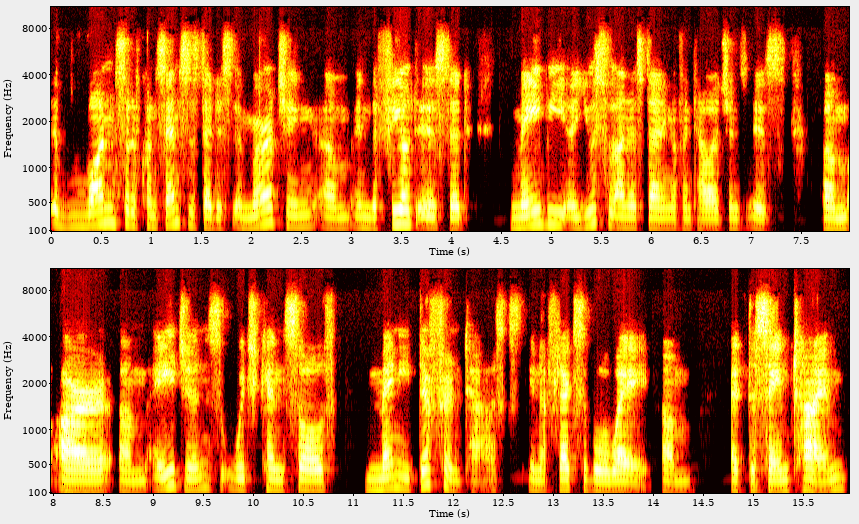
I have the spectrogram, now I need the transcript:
one sort of consensus that is emerging um, in the field is that maybe a useful understanding of intelligence is um, are um, agents which can solve many different tasks in a flexible way um, at the same time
